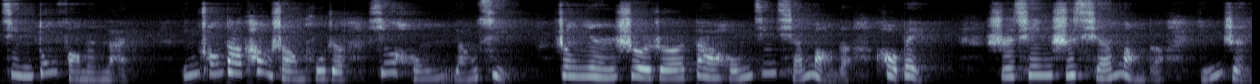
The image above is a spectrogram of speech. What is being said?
进东房门来，临床大炕上铺着猩红洋气，正面设着大红金钱蟒的靠背，石青石钱蟒的银枕，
